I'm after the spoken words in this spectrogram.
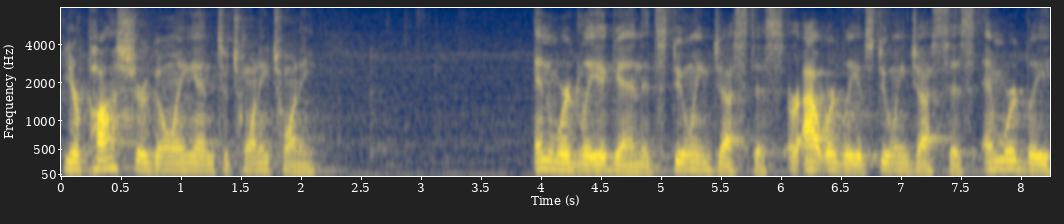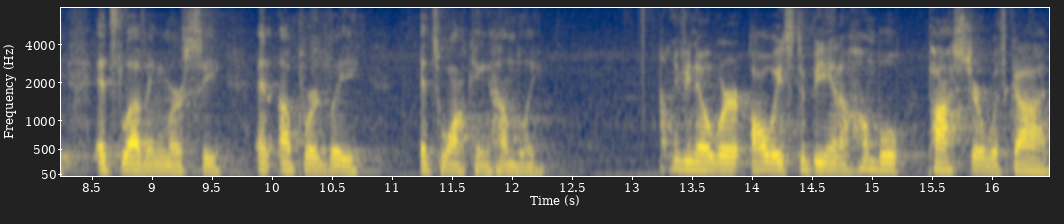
your posture going into 2020, inwardly again, it's doing justice, or outwardly, it's doing justice. Inwardly, it's loving mercy, and upwardly, it's walking humbly. Many of you know we're always to be in a humble posture with God?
